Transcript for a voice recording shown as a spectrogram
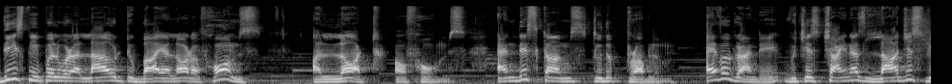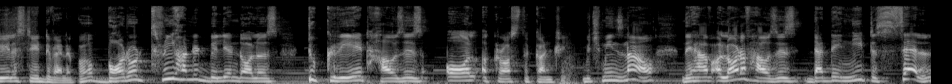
these people were allowed to buy a lot of homes, a lot of homes. And this comes to the problem. Evergrande, which is China's largest real estate developer, borrowed $300 billion to create houses all across the country, which means now they have a lot of houses that they need to sell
